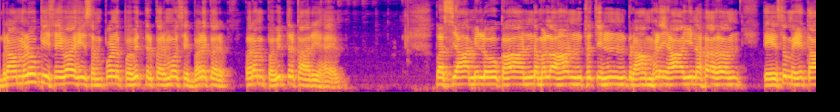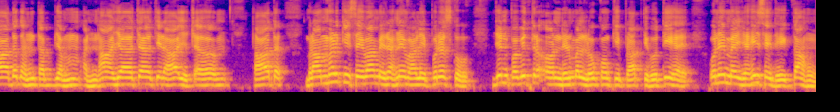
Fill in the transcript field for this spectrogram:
ब्राह्मणों की सेवा ही संपूर्ण पवित्र कर्मों से बढ़कर परम पवित्र कार्य है। पश्यामि लोकान्नमलान सुचिन ब्राह्मणयायिन। ते सुमेताद गंतव्यम अन्नाय चिराय च। तात ब्राह्मण की सेवा में रहने वाले पुरुष को जिन पवित्र और निर्मल लोकों की प्राप्ति होती है, उन्हें मैं यहीं से देखता हूँ।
